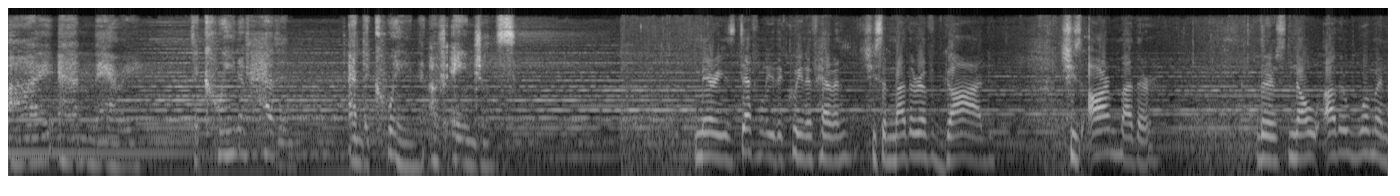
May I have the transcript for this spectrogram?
I am Mary, the Queen of Heaven and the Queen of Angels. Mary is definitely the Queen of Heaven. She's a mother of God. She's our mother. There's no other woman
